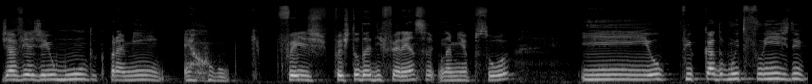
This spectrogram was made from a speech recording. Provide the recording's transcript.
já viajei o mundo, que para mim é o que fez, fez toda a diferença na minha pessoa. E eu fico cada muito feliz de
